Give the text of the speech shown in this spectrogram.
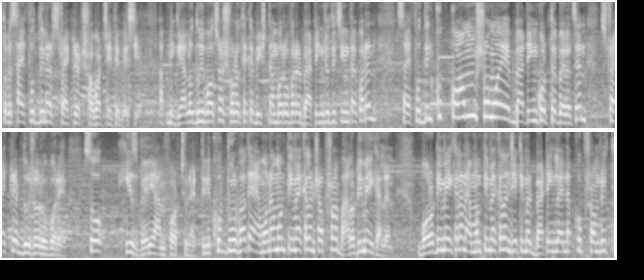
তবে সাইফুদ্দিনের স্ট্রাইক রেট সবার চাইতে বেশি। আপনি গেল দুই বছর ষোলো থেকে বিশ নম্বর ওভারের ব্যাটিং যদি চিন্তা করেন, সাইফুদ্দিন খুব কম সময়ে ব্যাটিং করতে পেরেছেন স্ট্রাইক রেট দুশোর উপরে। So he is very unfortunate তিনি খুব দুর্ভাগ্য এমন এমন টিমে খেলেন, সবসময় ভালো টিমেই খেলেন। বড় টিমেই খেলেন, এমন টিমে খেলেন যে টিমের ব্যাটিং লাইন খুব সমৃদ্ধ।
